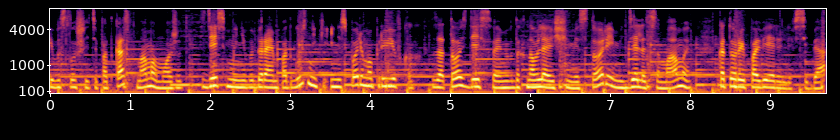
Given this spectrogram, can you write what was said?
и вы слушаете подкаст «Мама может». Здесь мы не выбираем подгузники и не спорим о прививках. Зато здесь своими вдохновляющими историями делятся мамы, которые поверили в себя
